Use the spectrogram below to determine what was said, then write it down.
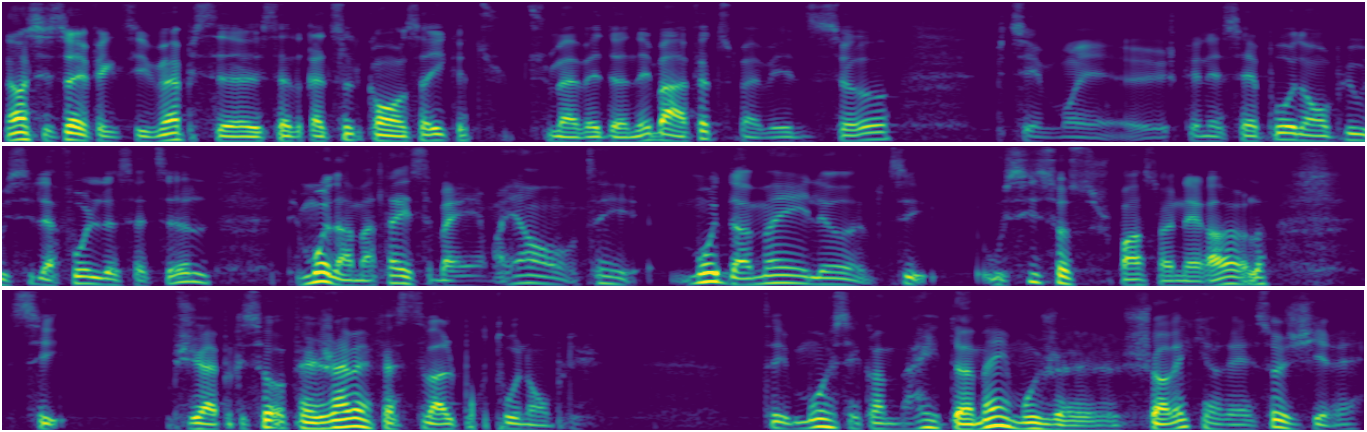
Non, c'est ça, effectivement. Puis c'est c'est le conseil que tu, tu m'avais donné? Ben, en fait, tu m'avais dit ça. Puis, tu sais, moi, euh, je connaissais pas non plus aussi la foule de cette île. Puis, moi, dans ma tête, c'est, ben, voyons, tu sais, moi, demain, là, tu sais, aussi, ça, je pense, c'est une erreur, là. C'est, puis j'ai appris ça, fais jamais un festival pour toi non plus. Moi, c'est comme, hey, demain, moi, je, je saurais qu'il y aurait ça, j'irais.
